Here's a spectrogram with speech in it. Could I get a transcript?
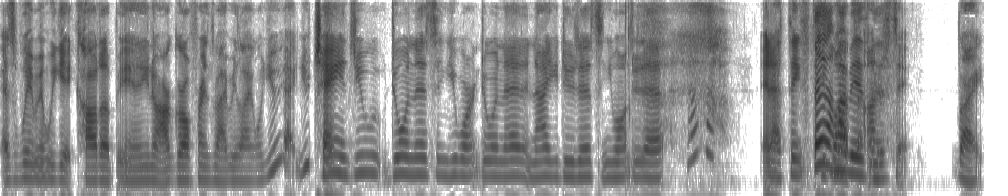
as women, we get caught up in you know our girlfriends might be like, "Well, you you changed, you doing this and you weren't doing that, and now you do this and you won't do that." Ah. And I think Stay out my business. understand, right?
